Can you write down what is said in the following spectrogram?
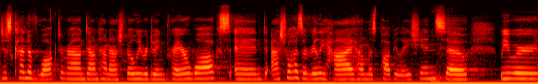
just kind of walked around downtown Asheville. We were doing prayer walks, and Asheville has a really high homeless population. So we were,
